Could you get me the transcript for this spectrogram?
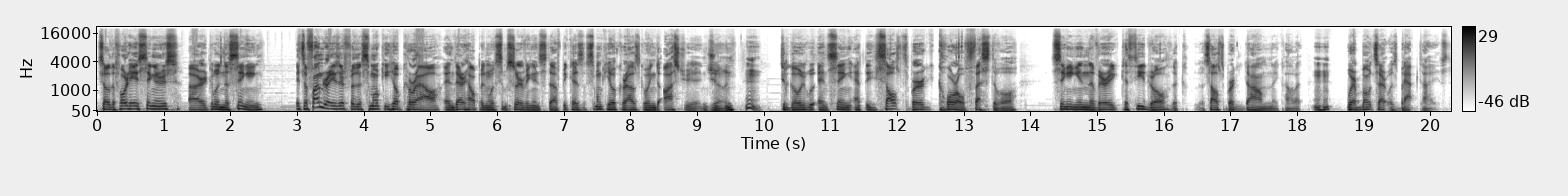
So the Fort Hays Singers are doing the singing. It's a fundraiser for the Smoky Hill Chorale, and they're helping with some serving and stuff because the Smoky Hill Chorale is going to Austria in June to go and sing at the Salzburg Choral Festival, singing in the very cathedral, the, the Salzburg Dom, they call it, where Mozart was baptized.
